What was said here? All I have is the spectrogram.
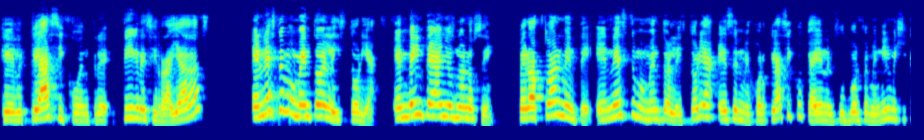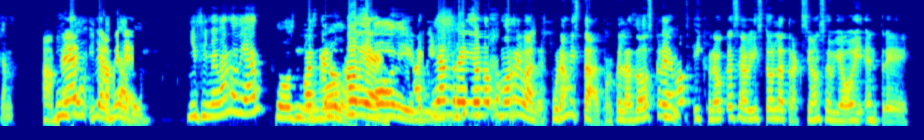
que el clásico entre Tigres y Rayadas, en este momento de la historia, en 20 años no lo sé, pero actualmente, en este momento de la historia, es el mejor clásico que hay en el fútbol femenil mexicano. Amén y, amén. Y si me van a odiar, pues, pues que nos odien. Aquí André y yo no somos rivales, pura amistad, porque las dos creemos y creo que se ha visto la atracción, se vio hoy entre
